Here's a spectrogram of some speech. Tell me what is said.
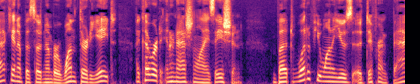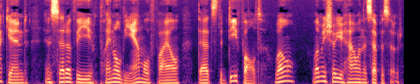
Back in episode number 138, I covered internationalization. But what if you want to use a different backend instead of the plain old YAML file that's the default? Well, let me show you how in this episode.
